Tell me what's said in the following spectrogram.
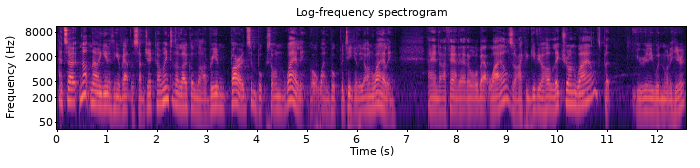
And so, not knowing anything about the subject, I went to the local library and borrowed some books on whaling, or one book particularly on whaling. And I found out all about whales. I could give you a whole lecture on whales, but you really wouldn't want to hear it.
